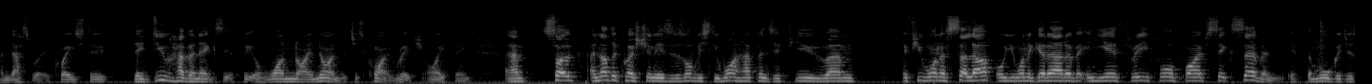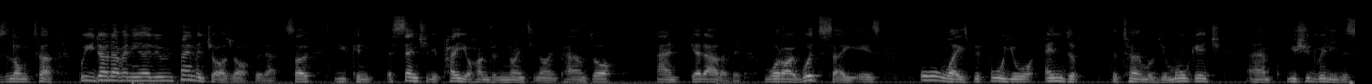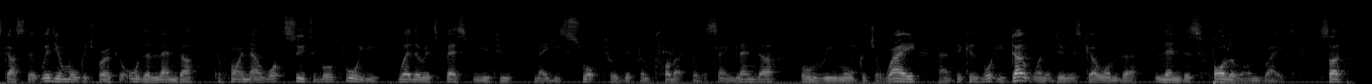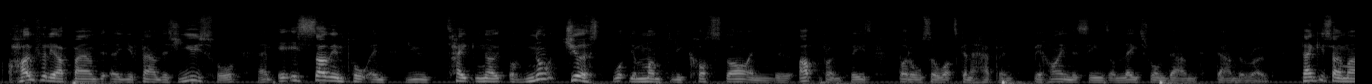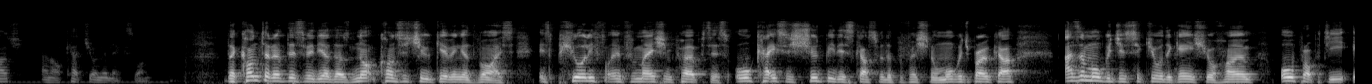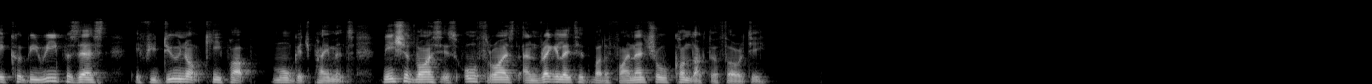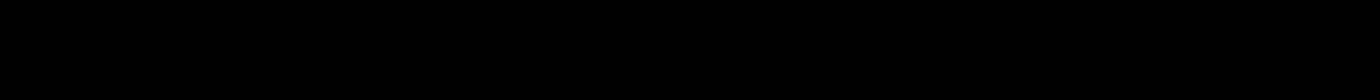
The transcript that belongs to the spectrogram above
and that's what it equates to. They do have an exit fee of 199, which is quite rich, I think. Um, so another question is, is obviously what happens if you um, if you want to sell up or you want to get out of it in year three, four, five, six, seven, if the mortgage is long term. Well, you don't have any early repayment charge after that. So you can essentially pay your £199 off and get out of it. What I would say is always before your end of the term of your mortgage, um, you should really discuss that with your mortgage broker or the lender to find out what's suitable for you, whether it's best for you to maybe swap to a different product with the same lender or remortgage away, uh, because what you don't want to do is go on the lender's follow-on rate. So hopefully I found uh, you found this useful. Um, it is so important you take note of not just what your monthly costs are and the upfront fees, but also what's going to happen behind the scenes or later on down down the road. Thank you so much, and I'll catch you on the next one. The content of this video does not constitute giving advice. It's purely for information purposes. All cases should be discussed with a professional mortgage broker. As a mortgage is secured against your home or property, it could be repossessed if you do not keep up mortgage payments. Niche advice is authorized and regulated by the Financial Conduct Authority.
